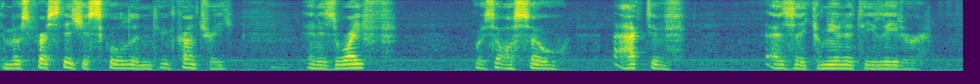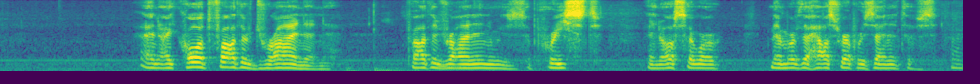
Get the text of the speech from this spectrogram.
the most prestigious school in the country, and his wife was also active as a community leader. And I called Father Drinan. Father Drinan was a priest and also a member of the House of Representatives hmm.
